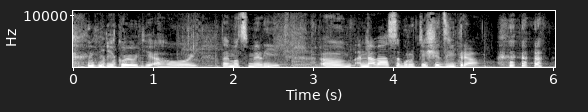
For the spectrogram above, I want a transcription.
Děkuji ti, ahoj. To je moc milý. Um, na vás se budu těšit zítra.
